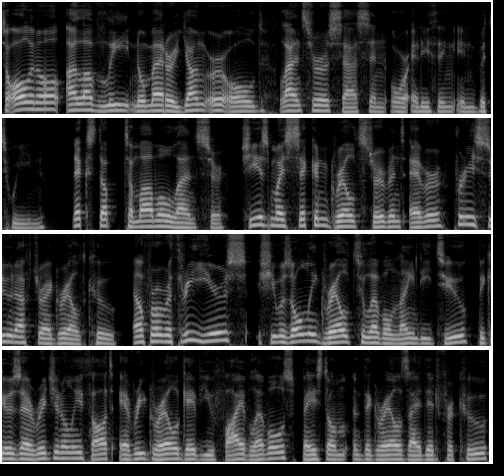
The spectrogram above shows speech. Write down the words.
So all in all, I love Li no matter young or old, Lancer Assassin, or anything in between. Next up, Tamamo Lancer. She is my second grailed servant ever, pretty soon after I grailed Cu. Now for over 3 years, she was only grailed to level 92, because I originally thought every grail gave you 5 levels based on the grails I did for Cu,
